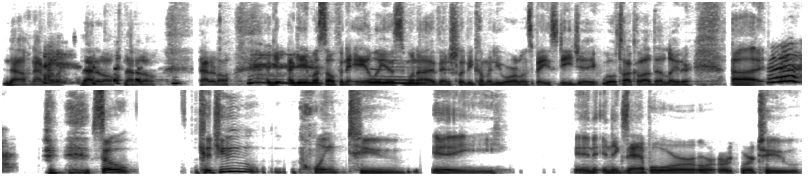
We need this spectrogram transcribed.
no, not really, not at all, not at all, not at all. I, I, gave myself an alias when I eventually become a New Orleans-based DJ. We'll talk about that later. Uh, so, could you point to a an, an example or, or, or two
